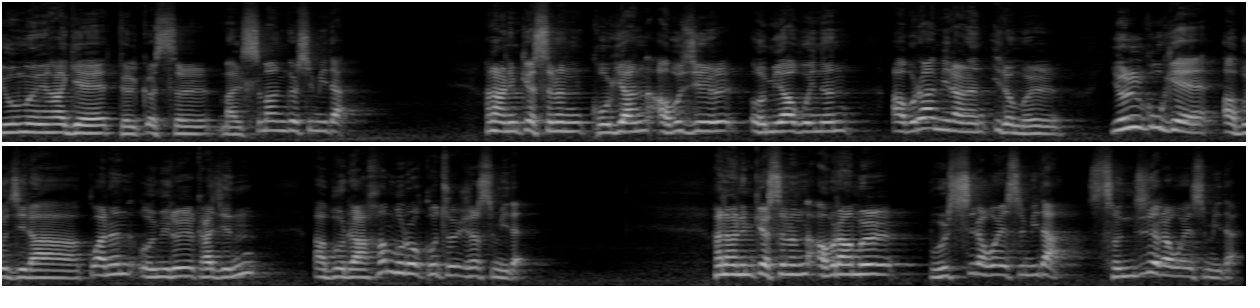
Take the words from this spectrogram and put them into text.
유명하게 될 것을 말씀한 것입니다. 하나님께서는 고귀한 아버지를 의미하고 있는 아브라함이라는 이름을 열국의 아버지라고 하는 의미를 가진 아브라함으로 고쳐주셨습니다. 하나님께서는 아브라함을 불씨라고 했습니다. 선지자라고 했습니다.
